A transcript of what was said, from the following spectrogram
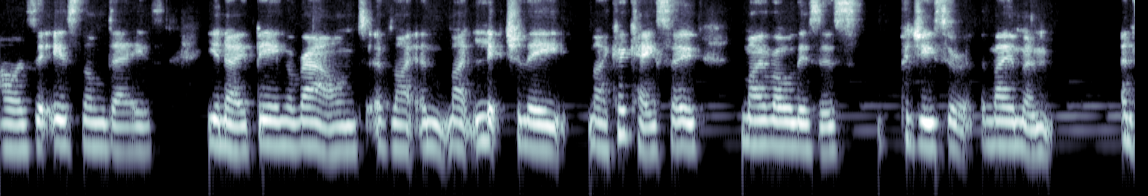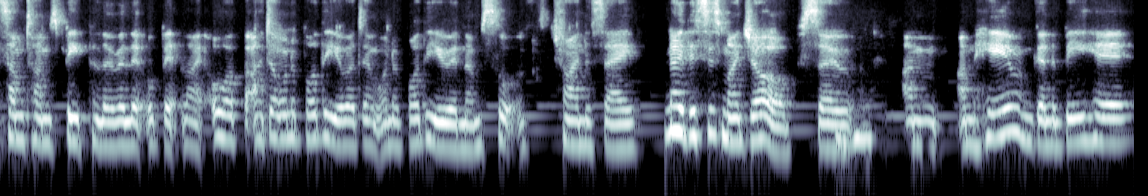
hours it is long days you know being around of like and like literally like okay so my role is as producer at the moment and sometimes people are a little bit like oh but i don't want to bother you i don't want to bother you and i'm sort of trying to say no this is my job so mm-hmm. i'm i'm here i'm going to be here.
